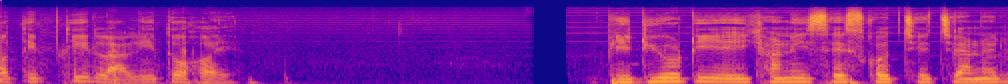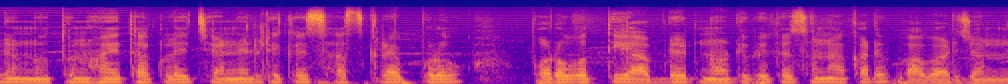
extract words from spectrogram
অতৃপ্তি লালিত হয়। ভিডিওটি এইখানেই শেষ করছি। চ্যানেলে নতুন হয়ে থাকলে চ্যানেলটিকে সাবস্ক্রাইব করো। পরবর্তী আপডেট নোটিফিকেশন আকারে পাওয়ার জন্য।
